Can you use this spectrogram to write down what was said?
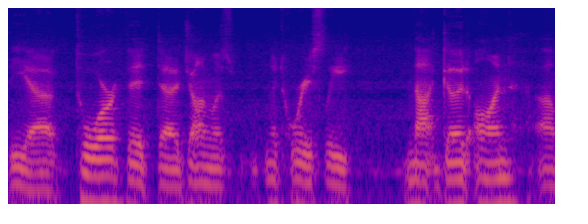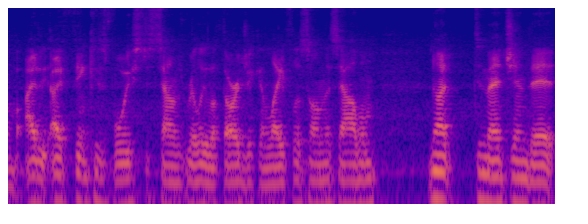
the uh, tour that uh, Jon was notoriously not good on. Um, I, I think his voice just sounds really lethargic and lifeless on this album. Not to mention that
